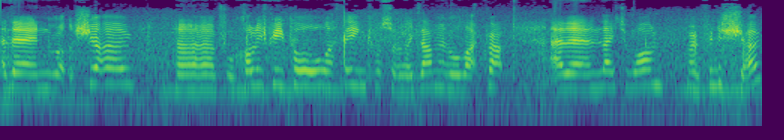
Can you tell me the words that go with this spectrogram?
and then we've got the show uh, for college people, I think, or some exam and all that crap. And then later on, when we finish the show,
